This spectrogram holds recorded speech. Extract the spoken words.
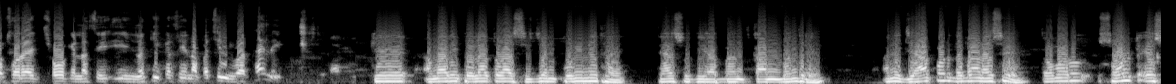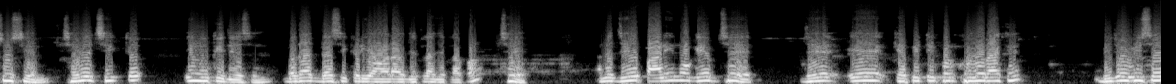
ઓથોરાઇઝ છો કે નથી, એ નક્કી કરશે, એના પછીની વાત થાય ને. કે અમારી પહેલા તો આ સિઝન પૂરી ન થાય, ત્યાં સુધી આ કામ બંધ રહે. અને જ્યાં પણ દબાણ હશે, તો અમારું સોલ્ટ એસોસિએશન છેવે છીક એ મૂકી દેશે. બધા જ દસ વાળા જેટલા જેટલા પણ છે. અને જે પાણીનો ગેપ છે, જે એ કેપીટી પણ ખુલ્લો રાખે બીજો વિષય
